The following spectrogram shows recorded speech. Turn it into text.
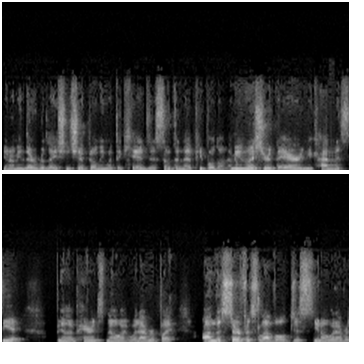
you know i mean their relationship building with the kids is something that people don't i mean unless you're there and you kind of see it you know the parents know it whatever but on the surface level just you know whatever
